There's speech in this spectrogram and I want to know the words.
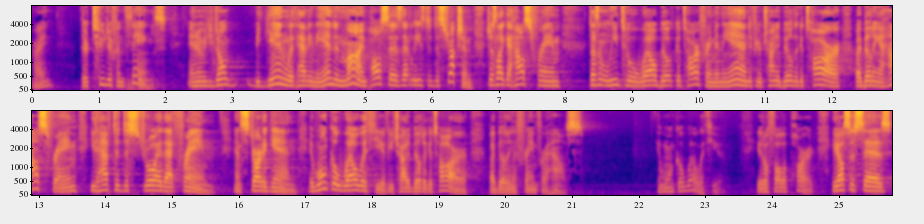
Right? They're two different things. And when you don't begin with having the end in mind, Paul says that leads to destruction. Just like a house frame doesn't lead to a well built guitar frame. In the end, if you're trying to build a guitar by building a house frame, you'd have to destroy that frame and start again. It won't go well with you if you try to build a guitar by building a frame for a house. It won't go well with you it'll fall apart. He also says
